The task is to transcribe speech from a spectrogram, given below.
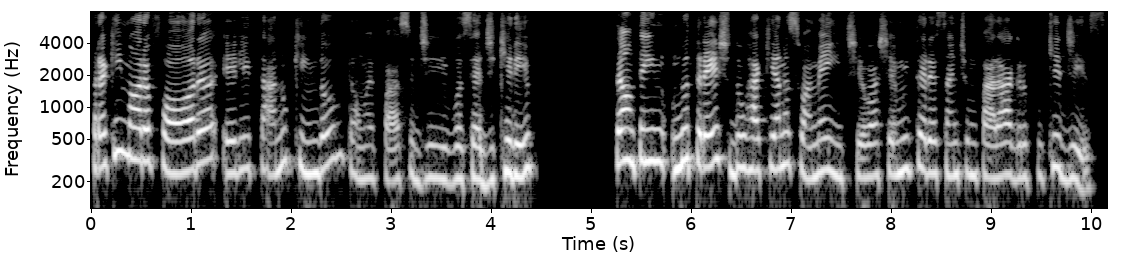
para quem mora fora, ele está no Kindle, então é fácil de você adquirir. Então, tem no trecho do Hackeando Sua Mente, eu achei muito interessante um parágrafo que diz:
